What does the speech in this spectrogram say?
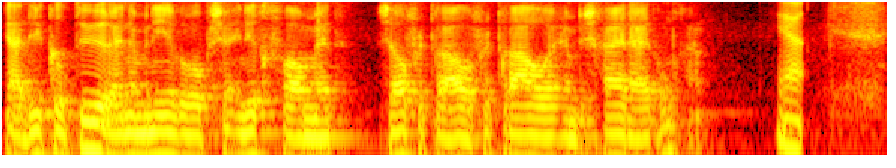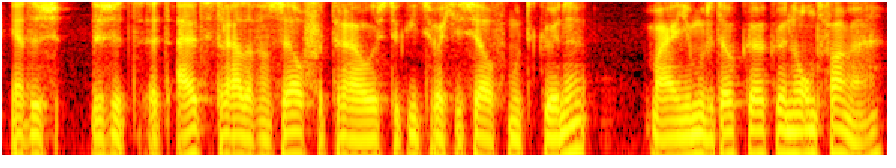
ja, die culturen en de manier waarop ze in dit geval met zelfvertrouwen, vertrouwen en bescheidenheid omgaan. Ja, ja dus, dus het, het uitstralen van zelfvertrouwen is natuurlijk iets wat je zelf moet kunnen. Maar je moet het ook uh, kunnen ontvangen.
